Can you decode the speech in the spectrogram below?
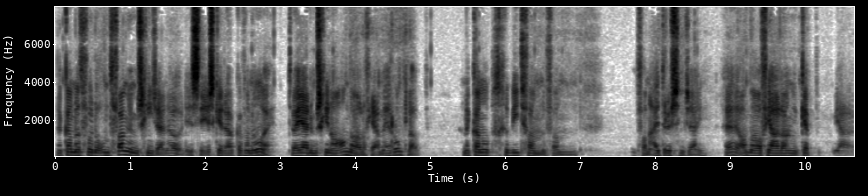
dan kan dat voor de ontvanger misschien zijn: oh, dit is de eerste keer dat ik ervan hoor. Terwijl jij er misschien al anderhalf jaar mee rondloopt. En dat kan op het gebied van, van, van uitrusting zijn. Hè? Anderhalf jaar lang, ik heb, ja,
